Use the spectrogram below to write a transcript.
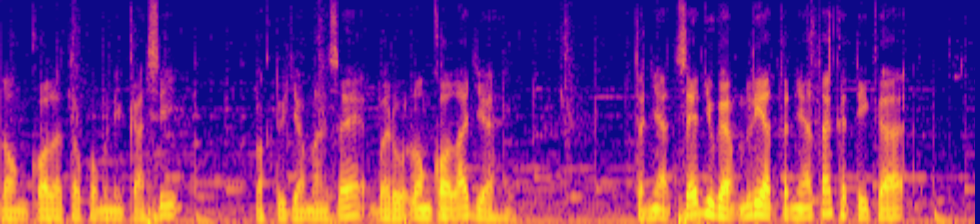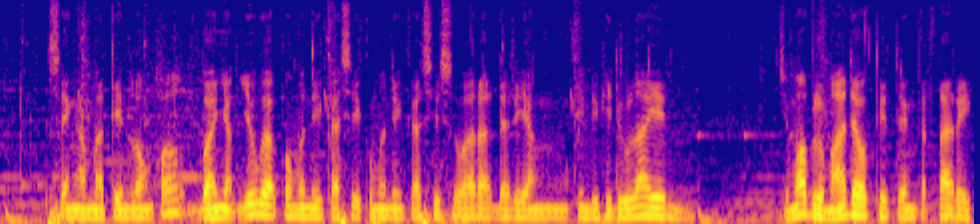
long call atau komunikasi, waktu zaman saya baru long call aja. Ternyata saya juga melihat ternyata ketika saya ngamatin long call banyak juga komunikasi-komunikasi suara dari yang individu lain Cuma belum ada waktu itu yang tertarik.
